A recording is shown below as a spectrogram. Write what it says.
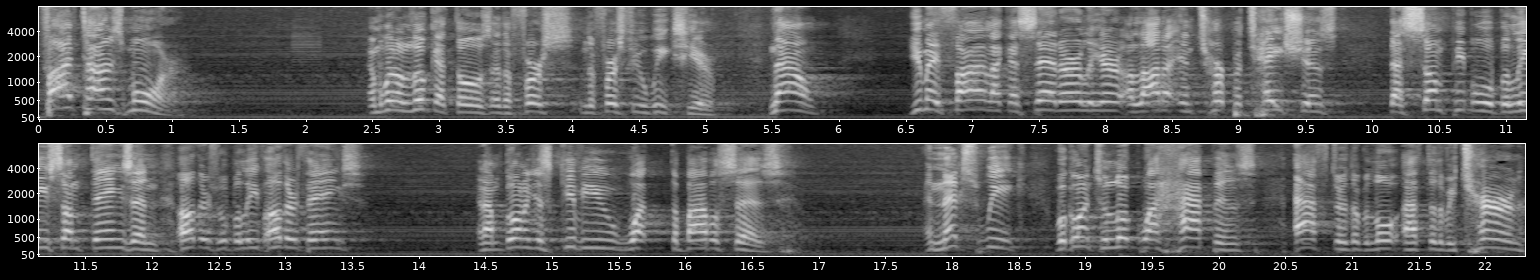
Five times more. And we're going to look at those in the first in the first few weeks here. Now, you may find, like I said earlier, a lot of interpretations that some people will believe some things and others will believe other things. And I'm going to just give you what the Bible says. And next week, we're going to look what happens after the, after the return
